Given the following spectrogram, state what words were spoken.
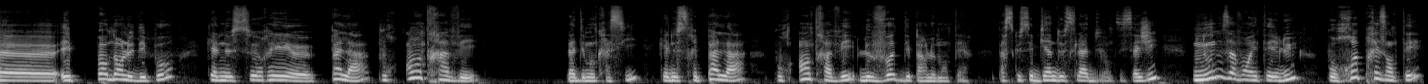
euh, et pendant le dépôt, qu'elle ne serait euh, pas là pour entraver la démocratie, qu'elle ne serait pas là pour entraver le vote des parlementaires. Parce que c'est bien de cela dont il s'agit. Nous, nous avons été élus pour représenter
